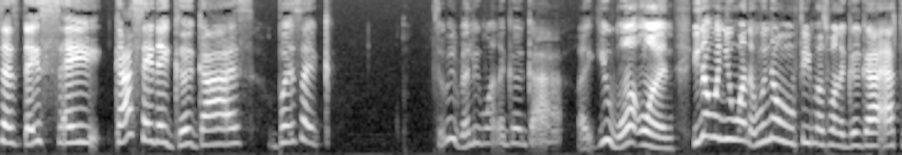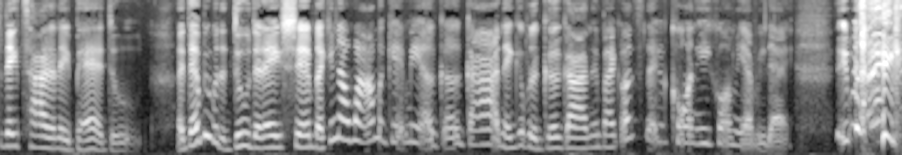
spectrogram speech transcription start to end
that they say guys say they good guys, but it's like do we really want a good guy? Like you want one. You know when you want we know when females want a good guy after they tired of they bad dude. Like they'll be with a dude that ain't shit. Like, you know what, I'm gonna get me a good guy and they get with a good guy and they be like, Oh, this nigga corny, he call me every day. You be like,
